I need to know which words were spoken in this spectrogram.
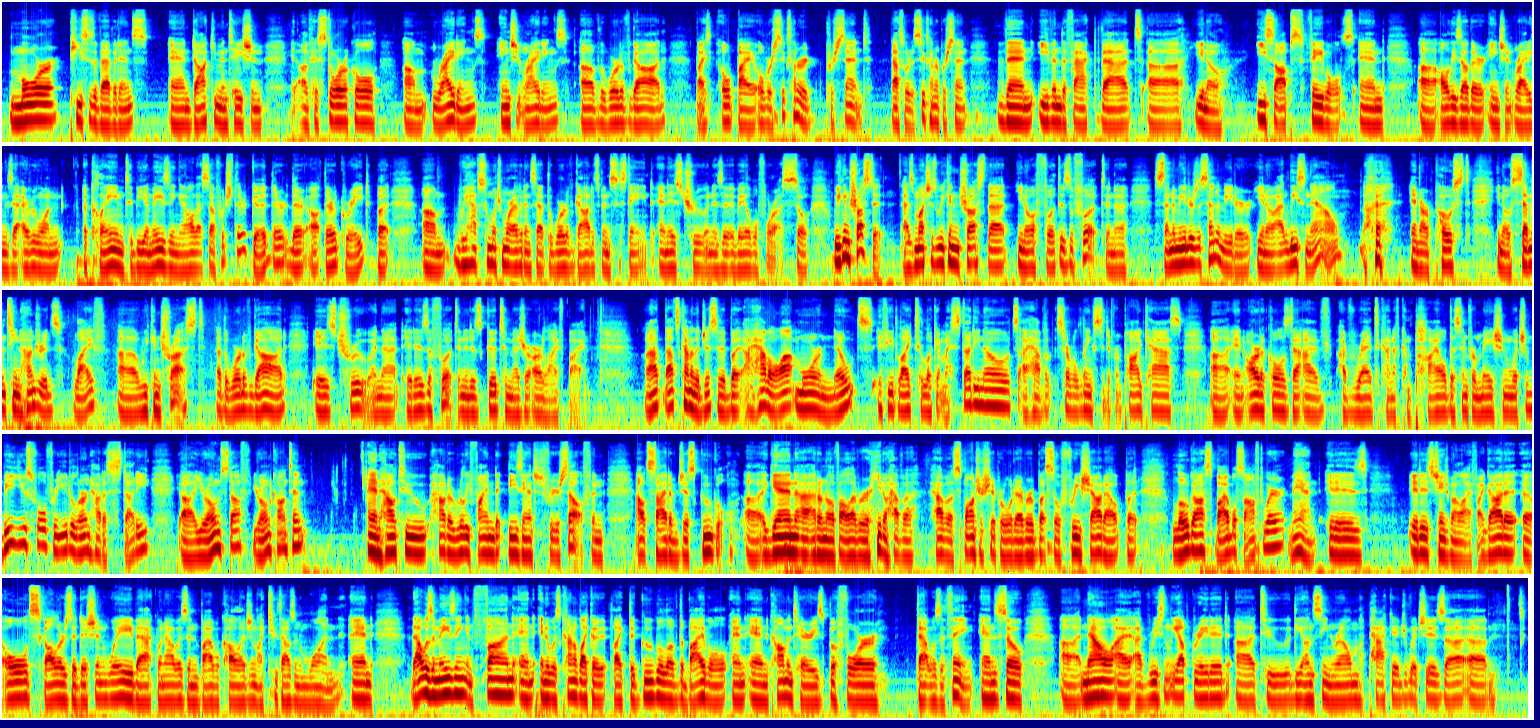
more pieces of evidence and documentation of historical um, writings, ancient writings of the Word of God by oh, by over 600 percent. That's what it is, 600 percent. Than even the fact that uh, you know Aesop's fables and uh, all these other ancient writings that everyone acclaim to be amazing and all that stuff, which they're good, they're they're uh, they're great, but um, we have so much more evidence that the Word of God has been sustained and is true and is available for us. So we can trust it as much as we can trust that you know a foot is a foot and a centimeter is a centimeter. You know, at least now. in our post, you know, 1700s life, uh, we can trust that the Word of God is true and that it is a foot and it is good to measure our life by that, that's kind of the gist of it. But I have a lot more notes if you'd like to look at my study notes. I have several links to different podcasts uh, and articles that I've I've read to kind of compile this information, which will be useful for you to learn how to study uh, your own stuff, your own content and how to how to really find these answers for yourself and outside of just Google. Uh, again, I don't know if I'll ever you know have a have a sponsorship or whatever, but so free shout out. But Logos Bible Software, man, it is it has changed my life. I got an old Scholars Edition way back when I was in Bible college in like 2001, and that was amazing and fun. And, and it was kind of like a like the Google of the Bible and and commentaries before that was a thing. And so uh, now I, have recently upgraded uh, to the Unseen Realm package, which is uh,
